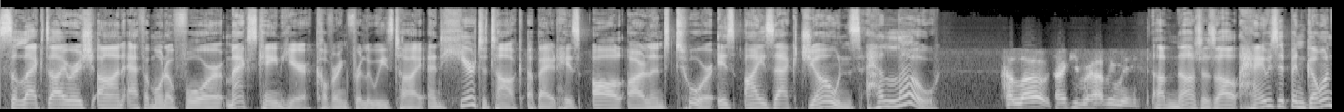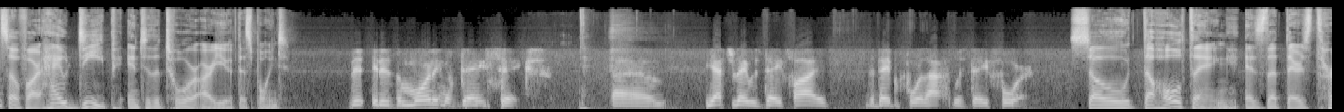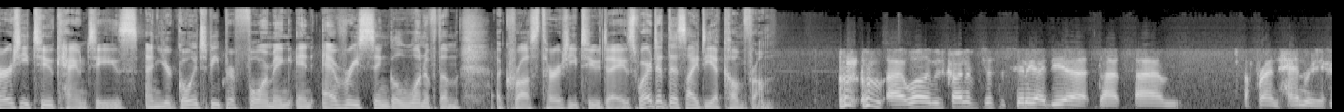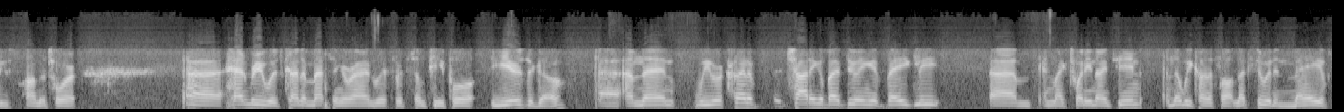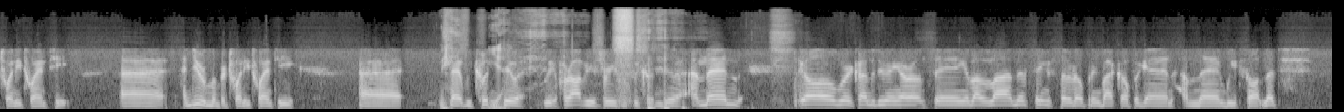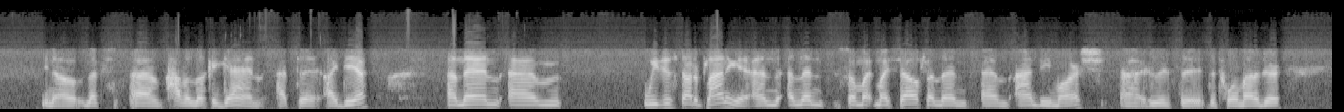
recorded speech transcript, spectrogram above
Select Irish on FM 104. Max Kane here, covering for Louise Ty. And here to talk about his All Ireland tour is Isaac Jones. Hello. Hello, thank you for having me. Oh, not at all. How's it been going so far? How deep into the tour are you at this point? It is the morning of day six. Um, yesterday was day five. The day before that was day four. So the whole thing is that there's 32 counties and you're going to be performing in every single one of them across 32 days. Where did this idea come from? uh, well, it was kind of just a silly idea that um, a friend Henry, who's on the tour, uh, Henry was kind of messing around with with some people years ago, uh, and then we were kind of chatting about doing it vaguely um, in like 2019, and then we kind of thought, let's do it in May of 2020. Uh, and you remember 2020 uh, that we couldn't Yeah. do it we, for obvious reasons. We couldn't do it, and then we all were kind of doing our own thing, and blah blah blah. And then things started opening back up again, and then we thought, let's, you know, let's um, have a look again at the idea, and then. Um, we just started planning it, and and then so my, myself and then um, Andy Marsh, uh, who is the the tour manager,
